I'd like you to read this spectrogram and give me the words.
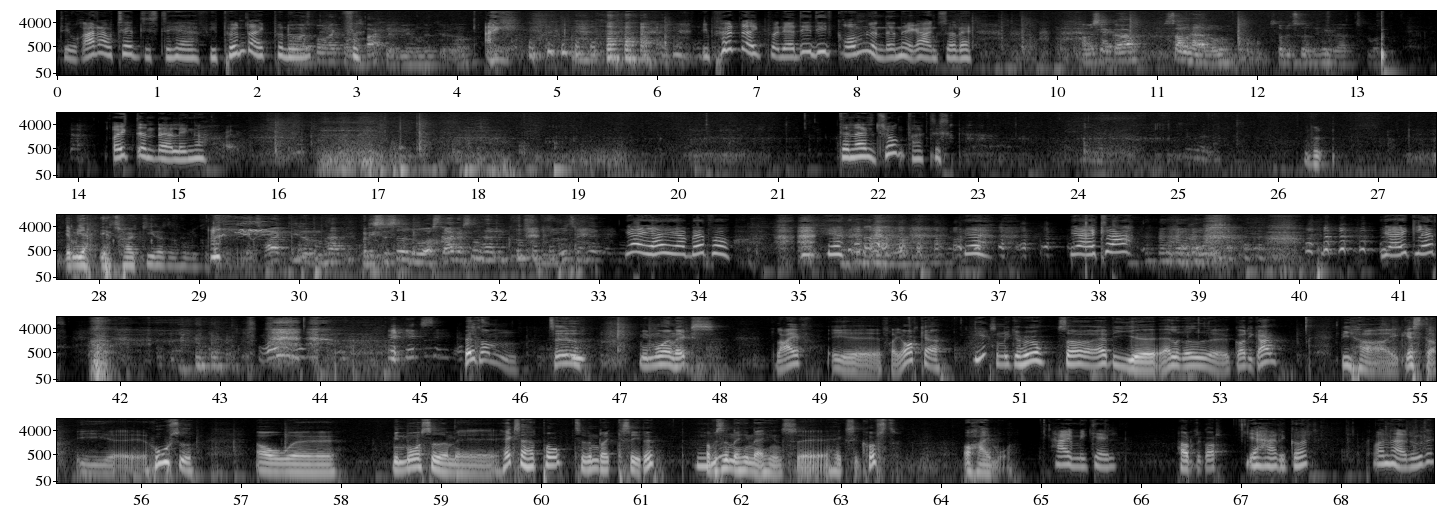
Det er jo ret autentisk, det her. Vi pynter ikke på noget. Ej. Vi pynter ikke på det. Det er dit grumlen den her gang, så da. Og hvis jeg gør sådan her nu, så betyder det helt op til mod. Og ikke den der længere. Den er lidt tung, faktisk. Jamen, jeg, jeg tør ikke give dig den her mikrofon. Jeg tør ikke give dig den her, fordi så sidder du og snakker sådan her lige pludselig. Du er nødt til at have den. Ja, ja, jeg er med på. Ja. Ja. Jeg er klar. Jeg er ikke let. Velkommen til Min Mor en Heks live øh, fra Hjortkær. Ja. Som I kan høre, så er vi øh, allerede øh, godt i gang. Vi har øh, gæster i øh, huset, og øh, min mor sidder med heksehat på, til dem, der ikke kan se det. Mm. Og ved siden af hende er hendes øh, heksekost. Og hej mor. Hej Michael. Har du det godt? Jeg har det godt. Hvordan har du det?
